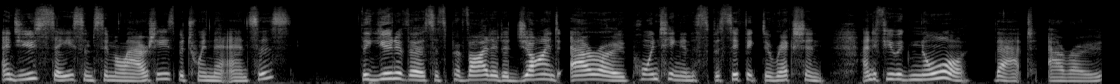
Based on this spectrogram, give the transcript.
and you see some similarities between their answers. The universe has provided a giant arrow pointing in a specific direction, and if you ignore that arrow,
